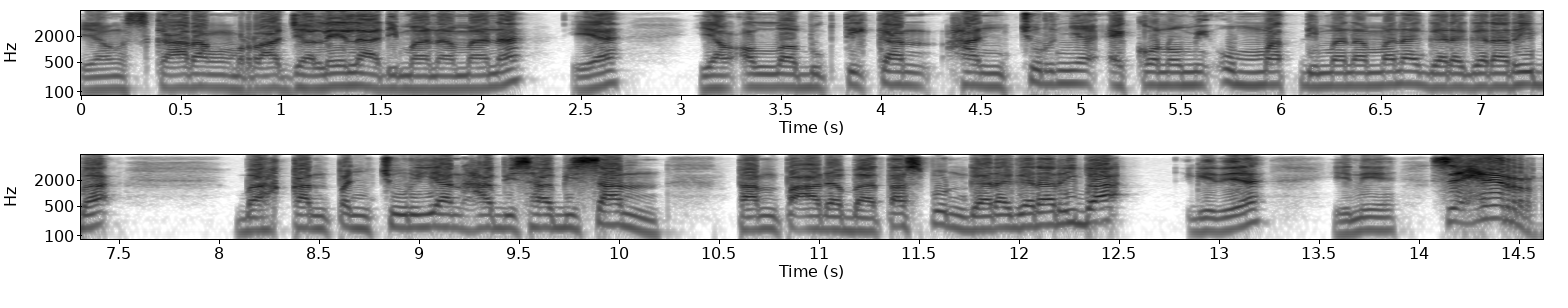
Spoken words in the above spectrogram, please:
yang sekarang merajalela di mana-mana ya yang Allah buktikan hancurnya ekonomi umat di mana-mana gara-gara riba bahkan pencurian habis-habisan tanpa ada batas pun gara-gara riba gitu ya. Ini seher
